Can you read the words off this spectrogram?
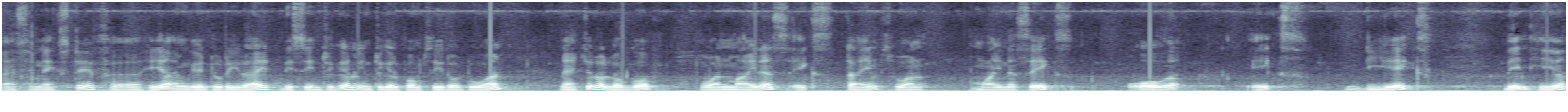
as next step uh, here i am going to rewrite this integral integral from 0 to 1 natural log of 1 minus x times 1 minus x over x dx. Then here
